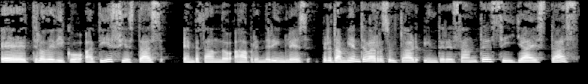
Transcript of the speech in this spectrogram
eh, te lo dedico a ti si estás empezando a aprender inglés, pero también te va a resultar interesante si ya estás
